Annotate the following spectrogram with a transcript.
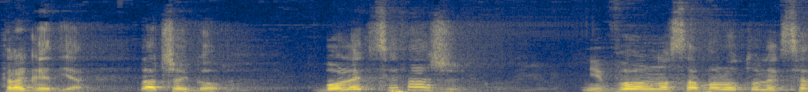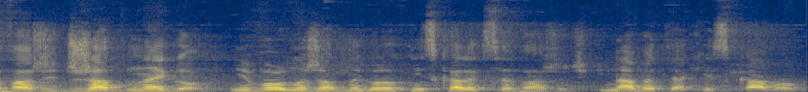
Tragedia. Dlaczego? Bo lekceważy. Nie wolno samolotu lekceważyć, żadnego. Nie wolno żadnego lotniska lekceważyć. I nawet jak jest kawok,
